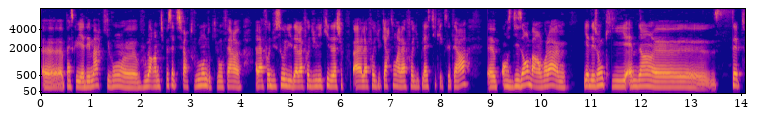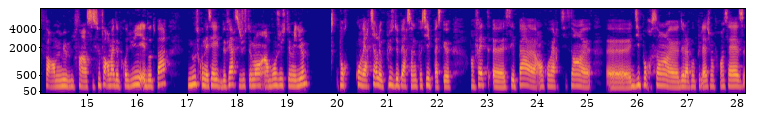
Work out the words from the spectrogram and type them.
Parce qu'il y a des marques qui vont vouloir un petit peu satisfaire tout le monde, donc ils vont faire à la fois du solide, à la fois du liquide, à, chaque, à la fois du carton, à la fois du plastique, etc. en se disant, ben voilà, il y a des gens qui aiment bien cette formule, enfin ce format de produit, et d'autres pas. Nous, ce qu'on essaye de faire, c'est justement un bon juste milieu pour convertir le plus de personnes possible parce que en fait euh, c'est pas euh, en convertissant euh, 10% euh, euh, de la population française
